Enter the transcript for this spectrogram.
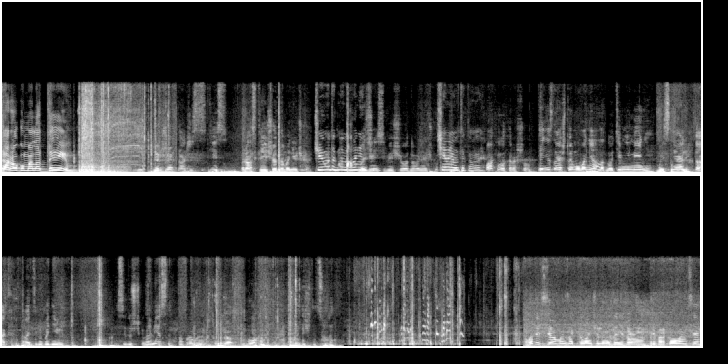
Дорогу молодым! Держи. Также здесь, пожалуйста, еще одна вонючка. Чего ему так много Возьми вонючей? себе еще одну вонючку. Чем ему так много? Пахнуло хорошо. Я не знаю, что ему воняло, но тем не менее мы сняли. Так, давайте мы поднимем сидушечку на место. Попробуем ее боком вытащить отсюда. Вот и все, мы закончили, мы заезжаем, припарковываемся.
